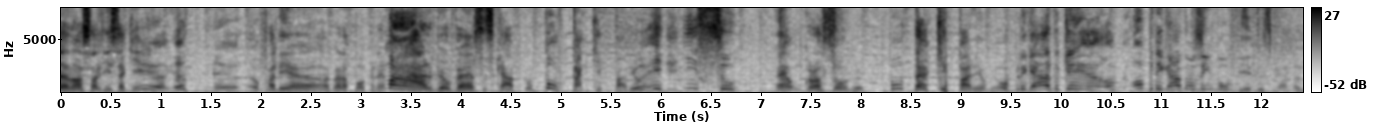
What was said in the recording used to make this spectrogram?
Seguindo a nossa lista aqui, eu, eu, eu, falei ah, agora há pouco, né? Marvel vs Capcom. Puta que pariu. Isso é um crossover. Puta que pariu, meu. Obrigado, que, obrigado aos envolvidos, cara.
